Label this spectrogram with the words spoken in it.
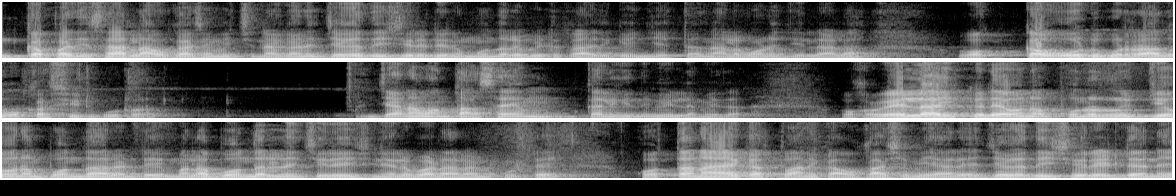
ఇంకా పదిసార్లు అవకాశం ఇచ్చినా కానీ జగదీష్ రెడ్డిని ముందర పెట్టి రాజకీయం చేస్తే నల్గొండ జిల్లాలో ఒక్క ఓటు కూడా రాదు ఒక్క సీటు కూడా రాదు. జనం అంత అసహ్యం కలిగింది వీళ్ళ మీద. ఒకవేళ ఇక్కడ ఏమైనా పునరుజ్జీవనం పొందాలంటే మళ్ళీ బొందల నుంచి లేచి నిలబడాలనుకుంటే కొత్త నాయకత్వానికి అవకాశం ఇవ్వాలి జగదీశ్వర్ రెడ్డి అనే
